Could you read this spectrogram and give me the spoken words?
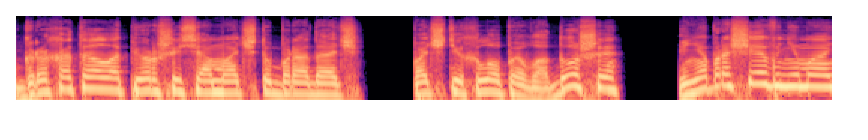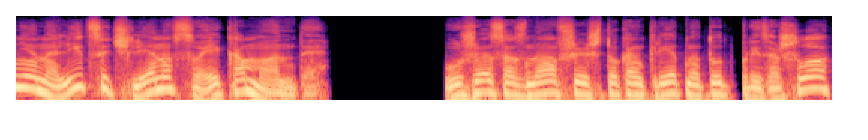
Грохотал опершийся о мачту бородач, почти хлопая в ладоши и не обращая внимания на лица членов своей команды. Уже осознавшие, что конкретно тут произошло,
